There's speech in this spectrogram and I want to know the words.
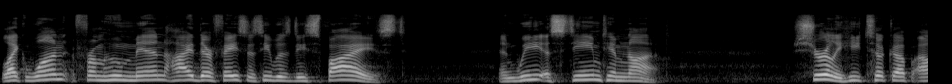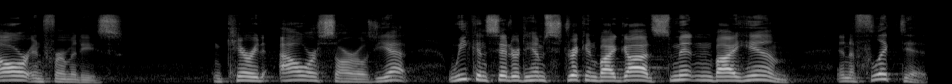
Like one from whom men hide their faces, he was despised, and we esteemed him not. Surely he took up our infirmities and carried our sorrows, yet we considered him stricken by God, smitten by him, and afflicted.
